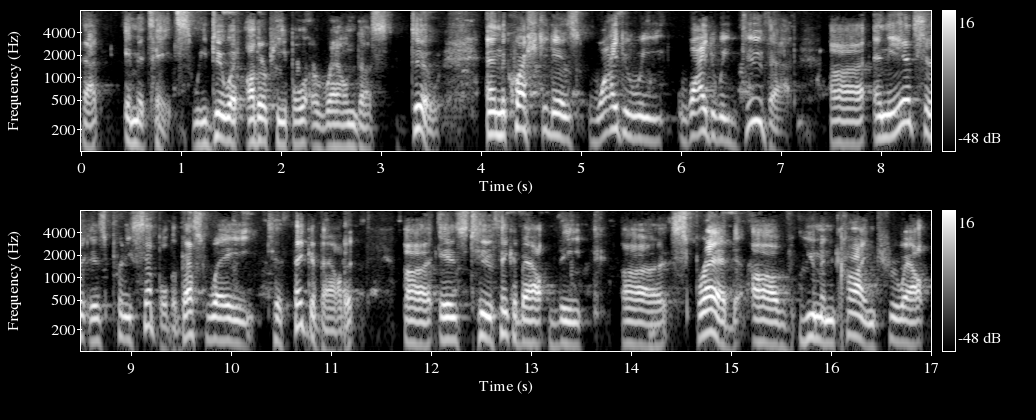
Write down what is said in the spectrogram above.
that imitates. We do what other people around us do. And the question is, why do we, why do we do that? Uh, and the answer is pretty simple. The best way to think about it uh, is to think about the uh, spread of humankind throughout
